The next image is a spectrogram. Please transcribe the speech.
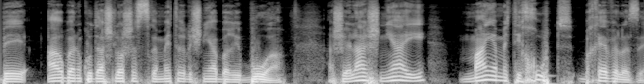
ב-4.13 מטר לשנייה בריבוע, השאלה השנייה היא, מהי המתיחות בחבל הזה?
